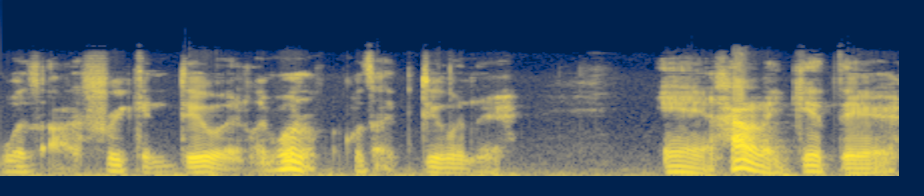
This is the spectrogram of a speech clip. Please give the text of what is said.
was I freaking doing? Like what fuck was I doing there? And how did I get there?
